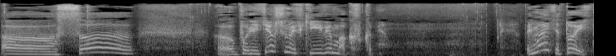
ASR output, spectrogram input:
э, с э, полетевшими в Киеве маковками. Понимаете? То есть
